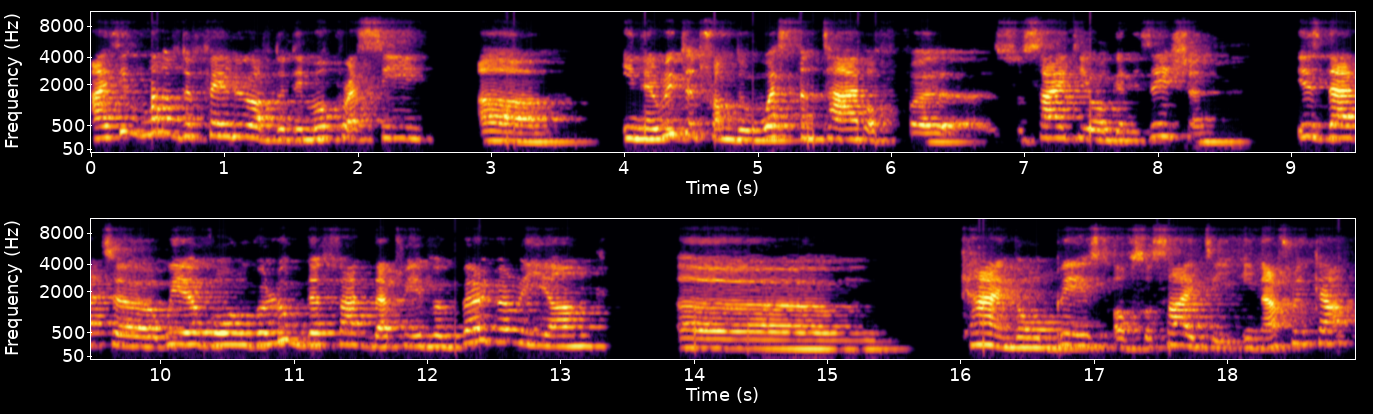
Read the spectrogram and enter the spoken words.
I think one of the failure of the democracy um, inherited from the Western type of uh, society organization is that uh, we have overlooked the fact that we have a very, very young um, kind or base of society in Africa.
